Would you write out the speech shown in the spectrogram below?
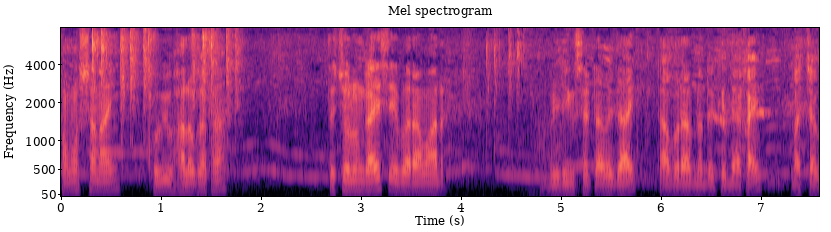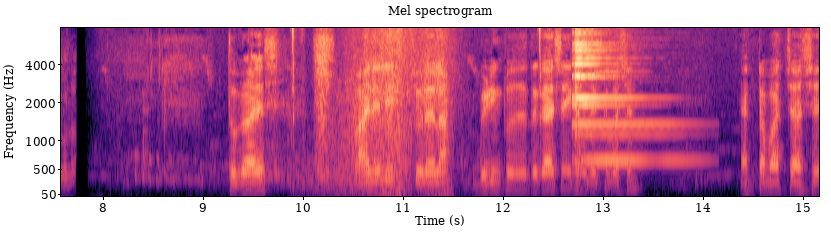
সমস্যা নাই, খুবই ভালো কথা। তো চলুন গাইস এবার আমার ব্রিডিং সেট যাই, তারপরে আপনাদেরকে দেখাই বাচ্চাগুলো। তো গাইস ফাইনালি চলে এলাম ব্রিডিং প্রসেসে গাইস এখানে দেখতে পাচ্ছেন, একটা বাচ্চা আছে।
